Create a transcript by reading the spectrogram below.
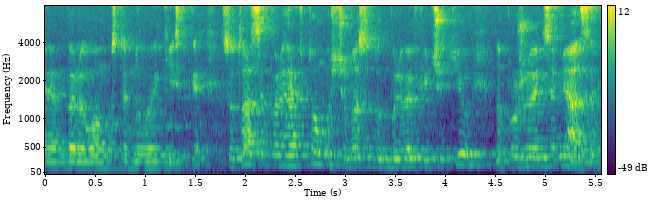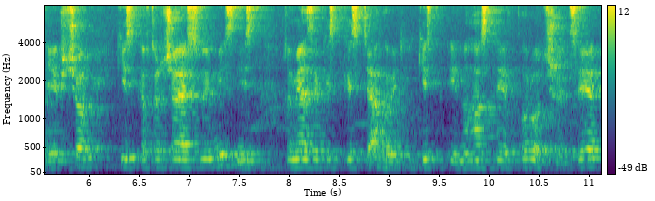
е, перелом стегнової кістки. Ситуація полягає в тому, що внаслідок больових відчуттів напружуються м'язи. І якщо кістка втрачає свою міцність, то м'язи кістки стягують і, кіст... і нога стає коротшою. Це є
